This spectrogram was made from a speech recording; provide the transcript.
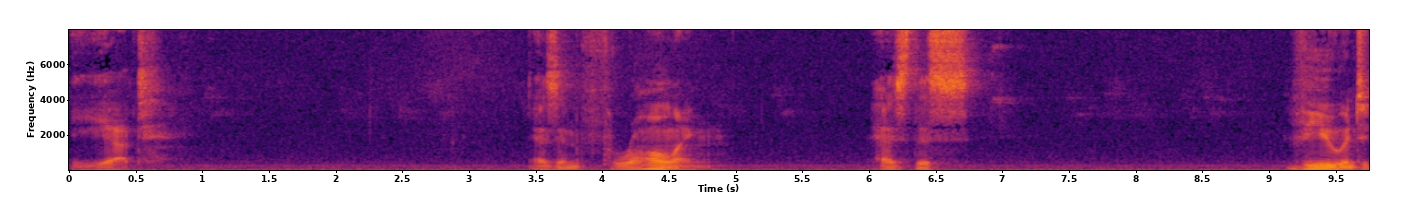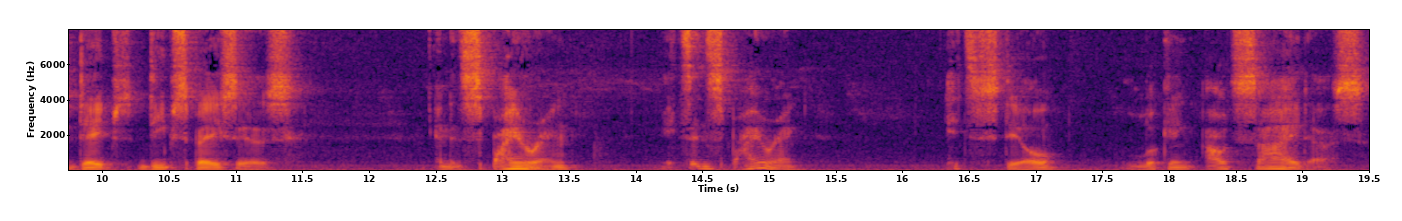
yet, as enthralling as this view into deep, deep space is, and inspiring, it's inspiring. It's still looking outside us,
